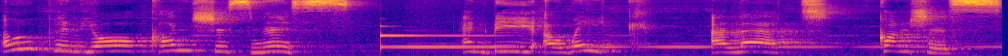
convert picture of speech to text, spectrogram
open your consciousness, and be awake, alert, conscious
